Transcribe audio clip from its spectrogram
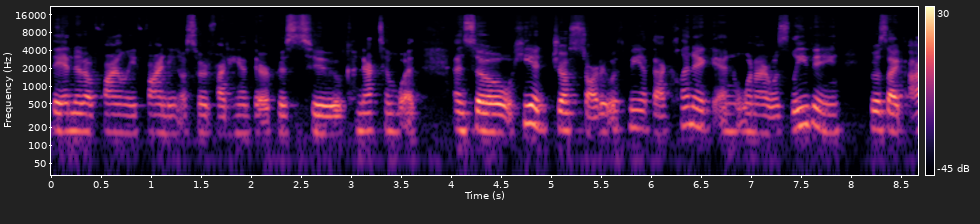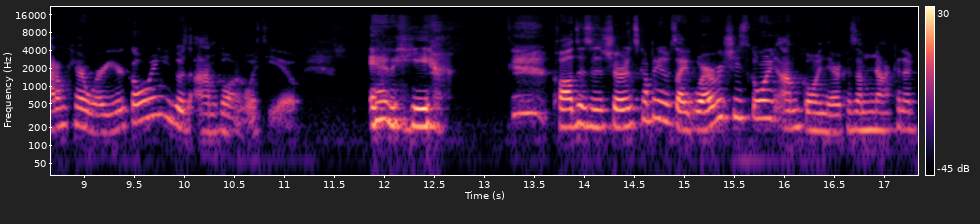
they ended up finally finding a certified hand therapist to connect him with. And so he had just started with me at that clinic and when i was leaving he was like i don't care where you're going he goes i'm going with you. And he called his insurance company was like wherever she's going i'm going there because i'm not going to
